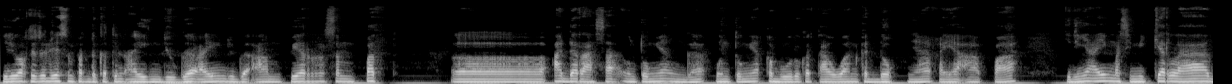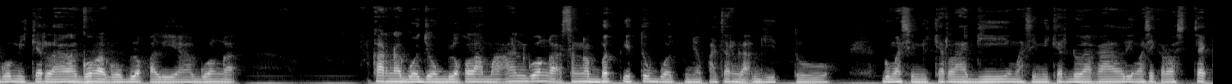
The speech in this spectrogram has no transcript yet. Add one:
Jadi waktu itu dia sempat deketin Aing juga Aing juga hampir sempat uh, ada rasa untungnya enggak untungnya keburu ketahuan kedoknya kayak apa jadinya aing masih mikir lah gue mikir lah gue nggak goblok kali ya gue nggak karena gue jomblo kelamaan gue nggak sengebet itu buat punya pacar nggak gitu. Gue masih mikir lagi masih mikir dua kali masih cross check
